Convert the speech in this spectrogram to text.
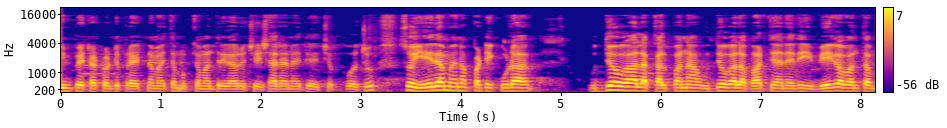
నింపేటటువంటి ప్రయత్నం అయితే ముఖ్యమంత్రి గారు చేశారని అయితే చెప్పుకోవచ్చు. సో ఏదేమైనప్పటికీ కూడా ఉద్యోగాల కల్పన ఉద్యోగాల భర్తీ అనేది వేగవంతం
